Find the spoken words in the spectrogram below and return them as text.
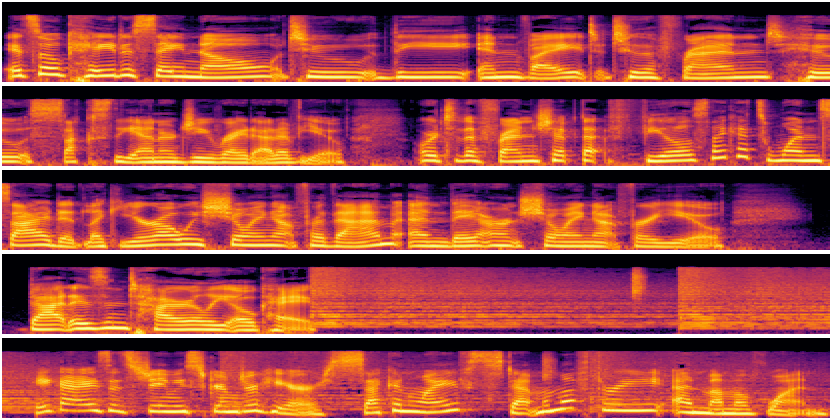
It's okay to say no to the invite to the friend who sucks the energy right out of you, or to the friendship that feels like it's one sided, like you're always showing up for them and they aren't showing up for you. That is entirely okay. Hey guys, it's Jamie Scrimgeour here, second wife, stepmom of three, and mom of one.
